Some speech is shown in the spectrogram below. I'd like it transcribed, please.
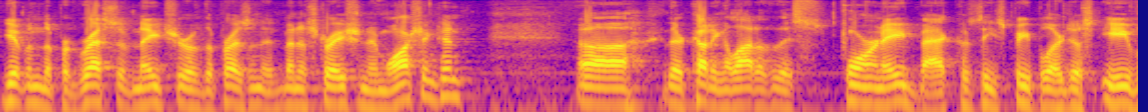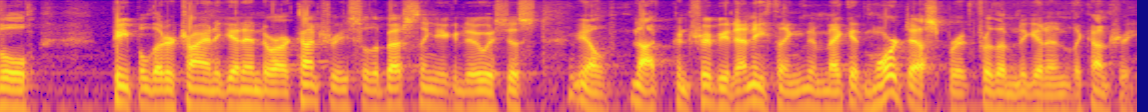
given the progressive nature of the present administration in Washington. Uh, they're cutting a lot of this foreign aid back because these people are just evil people that are trying to get into our country. So the best thing you can do is just, you know, not contribute anything to make it more desperate for them to get into the country.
